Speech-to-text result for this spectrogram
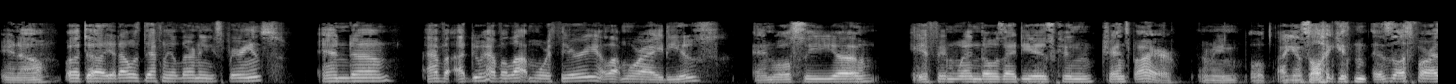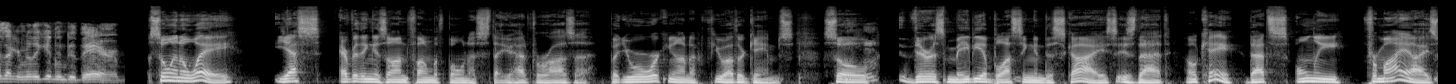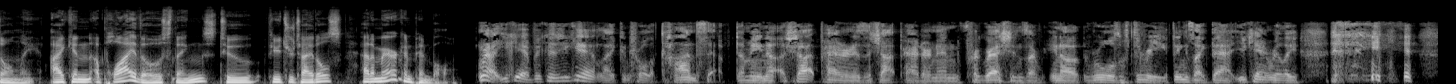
you know. But uh, yeah, that was definitely a learning experience. And um, I have, I do have a lot more theory, a lot more ideas and we'll see uh, if and when those ideas can transpire. I mean, well, I guess all I can, as, as far as I can really get into there. So, in a way, yes, everything is on Fun with Bonus that you had for Raza, but you were working on a few other games. So, mm-hmm. there is maybe a blessing in disguise is that, okay, that's only for my eyes only. I can apply those things to future titles at American Pinball. Right, you can't because you can't like control a concept. I mean, a shot pattern is a shot pattern, and progressions are you know rules of three, things like that. You can't really.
